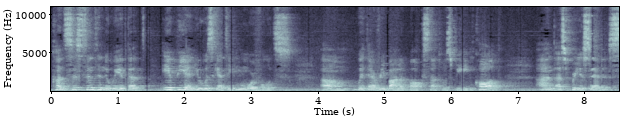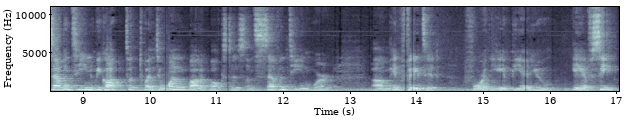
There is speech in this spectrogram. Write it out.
consistent in the way that APNU was getting more votes um, with every ballot box that was being called. And as Priya said, 17, we got to 21 ballot boxes and 17 were um, inflated for the APNU AFC.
